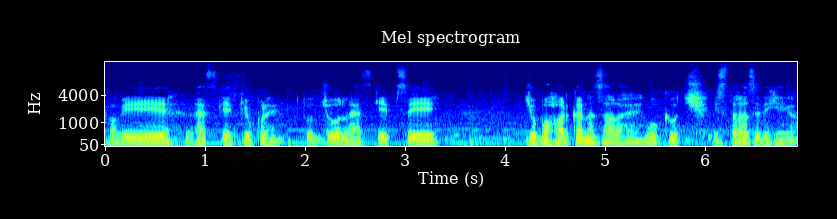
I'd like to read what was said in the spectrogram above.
तो अभी लैंडस्केप के ऊपर है तो जो लैंडस्केप से जो बाहर का नज़ारा है वो कुछ इस तरह से दिखेगा।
